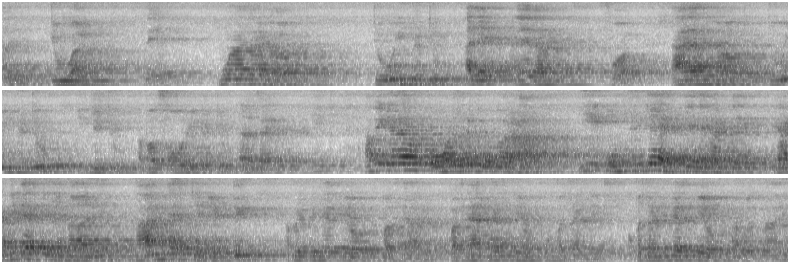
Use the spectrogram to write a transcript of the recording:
അത് ടു ആണ് അല്ലേ? മൂന്നാമത്തെ നമ്പറോ ടു ഇന്റു ടു അല്ലേ? അതേതാണ് ഫോർ നാലാമത്തെ നമ്പറോ two into two into two അപ്പോൾ ഫോർ ഇന്റു ടു അതെത്ര എയ്റ്റ് അപ്പോൾ ഇങ്ങനെ ഓർഡറിൽ പോകുമ്പോഴാണ് ഈ ഒന്നിന്റെ ഇരട്ടിയല്ലേ രണ്ട്? രണ്ടിന്റെ ഇരട്ടിയല്ലേ നാല്? നാലിന്റെ ഇരട്ടിയല്ലേ എട്ട്? അപ്പോൾ എട്ടിന്റെ ഇരട്ടിയോ പതിനാറ്. പതിനാറിന്റെ ഇരട്ടിയോ മുപ്പത്തിരണ്ട്. മുപ്പത്തിരണ്ടിന്റെ ഇരട്ടിയോ അറുപത്തിനാല്.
